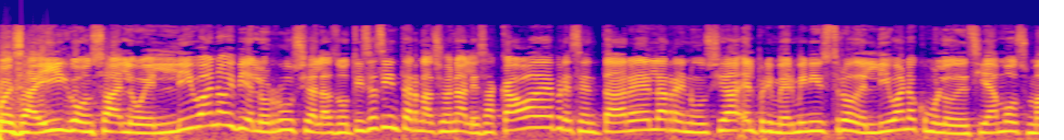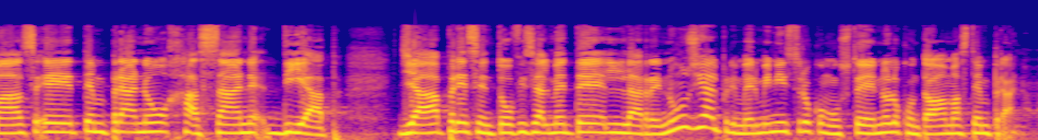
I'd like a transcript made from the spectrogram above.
Pues ahí, Gonzalo, el Líbano y Bielorrusia, las noticias internacionales. Acaba de presentar eh, la renuncia el primer ministro del Líbano, como lo decíamos más eh, temprano, Hassan Diab. Ya presentó oficialmente la renuncia el primer ministro, como usted nos lo contaba más temprano.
